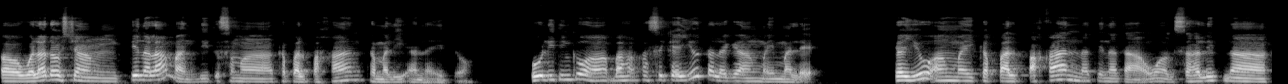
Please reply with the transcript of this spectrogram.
uh, wala daw siyang kinalaman dito sa mga kapalpakan, kamalian na ito. Ulitin ko ha, baka kasi kayo talaga ang may mali. Kayo ang may kapalpakan na tinatawag. Sa halip na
